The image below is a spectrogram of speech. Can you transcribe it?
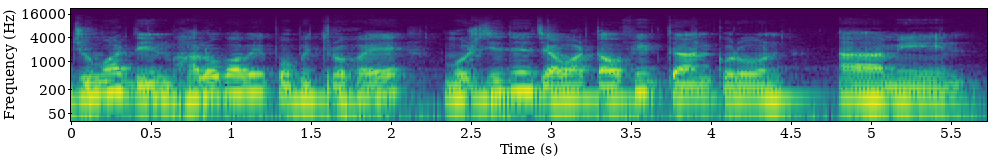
জুমার দিন ভালোভাবে পবিত্র হয়ে মসজিদে যাওয়ার তৌফিক দান করুন। আমিন।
